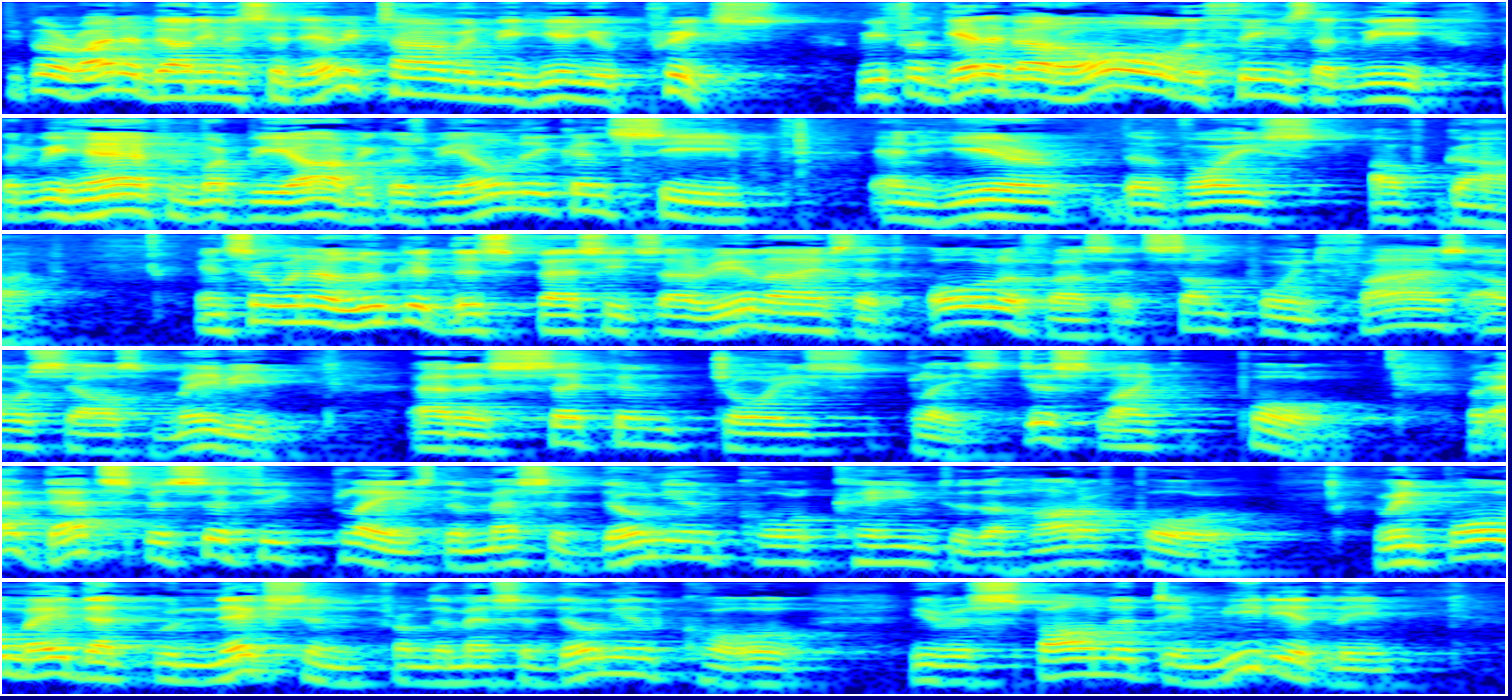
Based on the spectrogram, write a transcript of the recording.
people write about him and said, Every time when we hear you preach, we forget about all the things that we that we have and what we are because we only can see and hear the voice of God. And so when I look at this passage, I realize that all of us at some point find ourselves maybe at a second choice place, just like Paul. But at that specific place, the Macedonian call came to the heart of Paul. When Paul made that connection from the Macedonian call, he responded immediately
